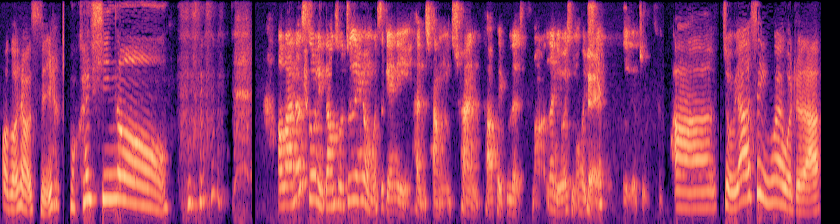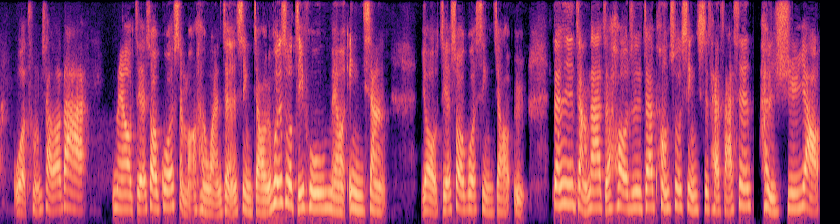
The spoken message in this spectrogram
好多小时，好开心哦！好吧，那苏，你当初就是因为我们是给你很长一串 topic list 嘛？那你为什么会选这个主题啊？主要是因为我觉得我从小到大。没有接受过什么很完整的性教育，或者说几乎没有印象有接受过性教育。但是长大之后，就是在碰触性事，才发现很需要，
